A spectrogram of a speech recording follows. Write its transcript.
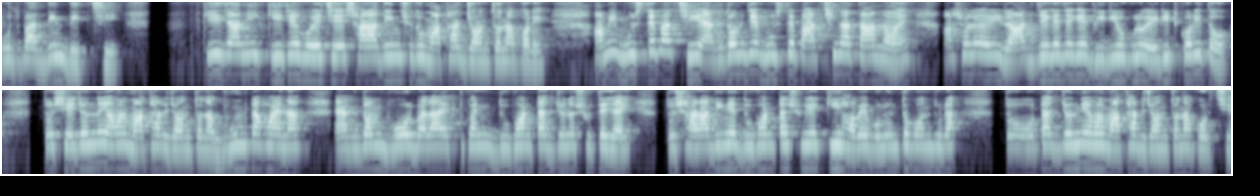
বুধবার দিন দিচ্ছি। কি জানি কি যে হয়েছে, সারাদিন শুধু মাথার যন্ত্রণা করে। আমি বুঝতে পারছি, একদম যে বুঝতে পারছি না তা নয়। আসলে এই রাত জেগে জেগে ভিডিওগুলো এডিট করি তো তো সেই জন্যই আমার মাথার যন্ত্রণা, ঘুমটা হয় না। একদম ভোরবেলা একটুখানি দু ঘণ্টার জন্য শুতে যাই। তো সারাদিনে দু ঘণ্টা শুয়ে কি হবে বলুন তো বন্ধুরা? তো ওটার জন্যই আমার মাথার যন্ত্রণা করছে।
